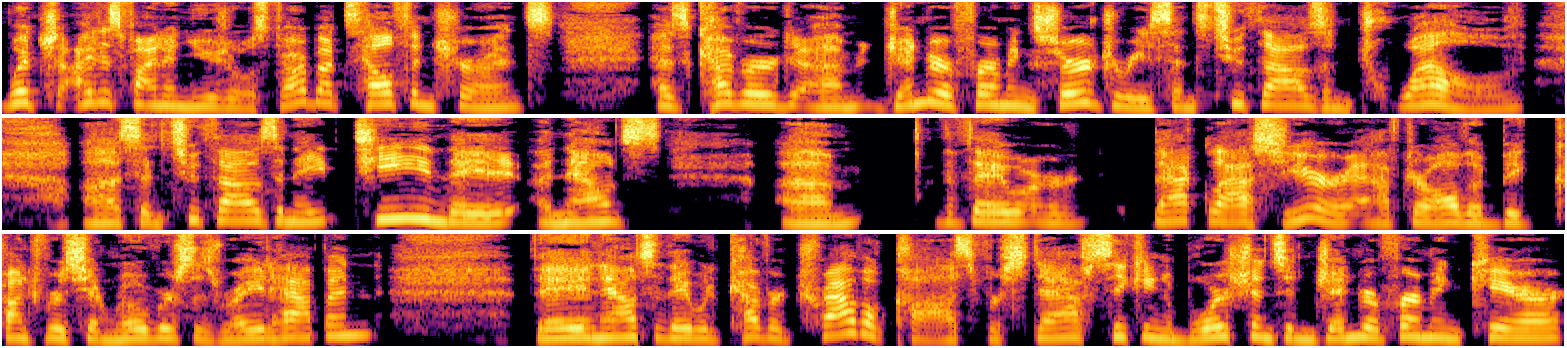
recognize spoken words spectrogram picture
which I just find unusual. Starbucks Health Insurance has covered um, gender affirming surgery since 2012. Uh, since 2018, they announced um, that they were back last year after all the big controversy on Roe versus Wade happened. They announced that they would cover travel costs for staff seeking abortions and gender affirming care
